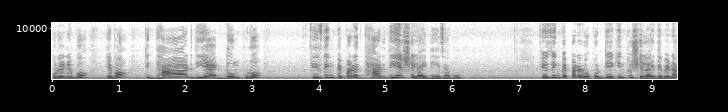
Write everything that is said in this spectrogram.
করে নেব এবং ঠিক ধার দিয়ে একদম পুরো ফিজিং পেপারের ধার দিয়ে সেলাই দিয়ে যাব। ফিউজিং পেপারের ওপর দিয়ে কিন্তু সেলাই দেবে না।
